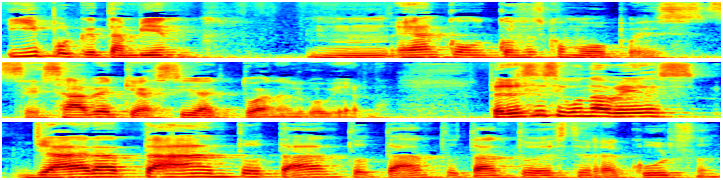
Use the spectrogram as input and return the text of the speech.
y porque también mm, eran cosas como pues se sabe que así actúa en el gobierno. Pero esa segunda vez ya era tanto, tanto, tanto, tanto este recurso.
